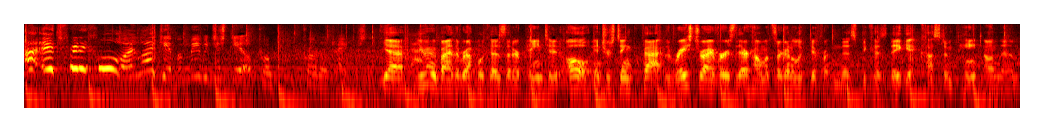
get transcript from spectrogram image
Uh, it's pretty cool. I like it, but maybe just get a pro- prototype or something. Yeah, like you can buy the replicas that are painted. Oh, interesting fact. The race drivers, their helmets are gonna look different than this because they get custom paint on them.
